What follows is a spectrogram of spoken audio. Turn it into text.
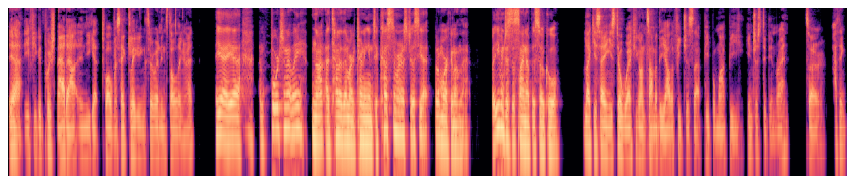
Yeah, if you could push an ad out and you get twelve percent clicking through and installing, right? Yeah, yeah. Unfortunately, not a ton of them are turning into customers just yet, but I'm working on that. But even just the sign up is so cool. Like you're saying, you're still working on some of the other features that people might be interested in, right? So I think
